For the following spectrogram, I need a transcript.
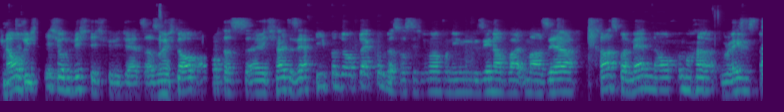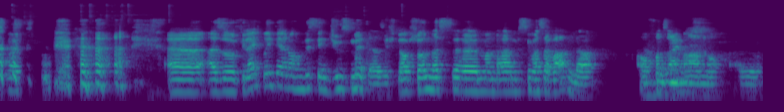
Genau richtig und wichtig für die Jets. Also ich glaube auch, dass äh, ich halte sehr viel von Joe Flacco. Das, was ich immer von ihm gesehen habe, war immer sehr krass. Bei Madden auch immer Ravens damals. äh, also vielleicht bringt er noch ein bisschen Juice mit. Also ich glaube schon, dass äh, man da ein bisschen was erwarten darf. Auch von seinem Arm noch. Also,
